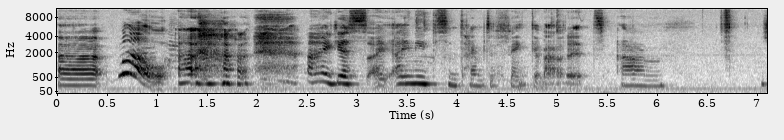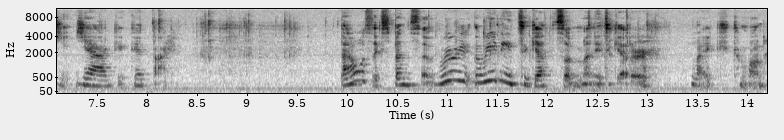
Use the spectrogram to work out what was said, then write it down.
Uh, well, uh, I guess I, I need some time to think about it. Um, yeah, goodbye. That was expensive. We, we need to get some money together. Like, come on.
